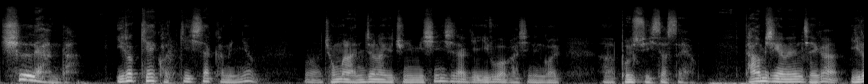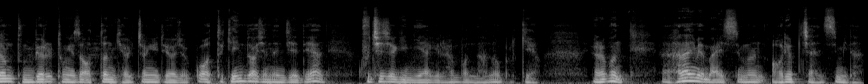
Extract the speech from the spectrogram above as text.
신뢰한다. 이렇게 걷기 시작하면요. 어, 정말 안전하게 주님이 신실하게 이루어 가시는 걸 볼수 있었어요. 다음 시간에는 제가 이런 분별을 통해서 어떤 결정이 되어졌고 어떻게 인도하셨는지에 대한 구체적인 이야기를 한번 나눠볼게요. 여러분 하나님의 말씀은 어렵지 않습니다.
